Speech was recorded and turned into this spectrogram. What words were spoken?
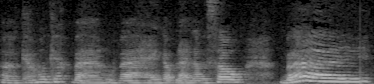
À, cảm ơn các bạn và hẹn gặp lại lần sau. Bye!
